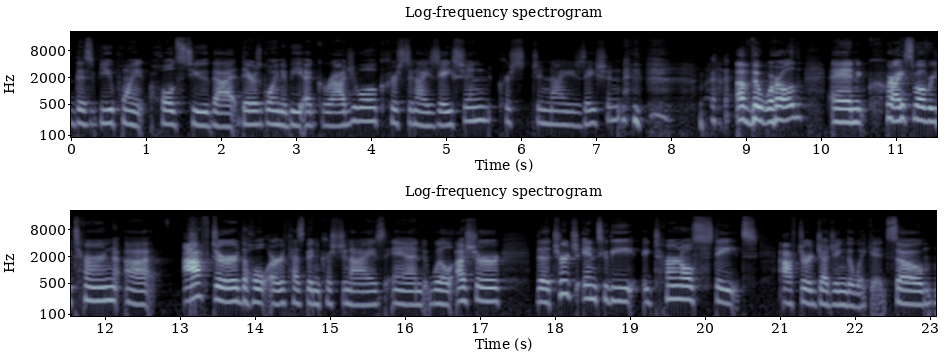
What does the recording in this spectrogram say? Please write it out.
this viewpoint holds to that there's going to be a gradual Christianization, Christianization of the world, and Christ will return uh, after the whole earth has been Christianized and will usher the church into the eternal state after judging the wicked. So,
